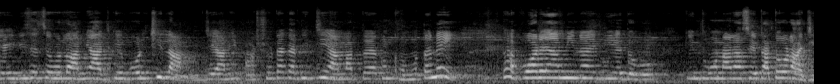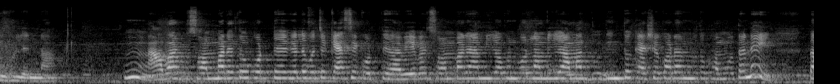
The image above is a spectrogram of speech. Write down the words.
যেই বিশেষে হলো আমি আজকে বলছিলাম যে আমি পাঁচশো টাকা দিচ্ছি, আমার তো এখন ক্ষমতা নেই, তারপরে আমি নয় দিয়ে দেবো। কিন্তু ওনারা সেটাতেও রাজি হলেন না। হুম, আবার সোমবারে তো করতে গেলে বলছে ক্যাশে করতে হবে। এবার সোমবারে আমি যখন বললাম যে আমার দুদিন তো ক্যাশে করার মতো ক্ষমতা নেই, তা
